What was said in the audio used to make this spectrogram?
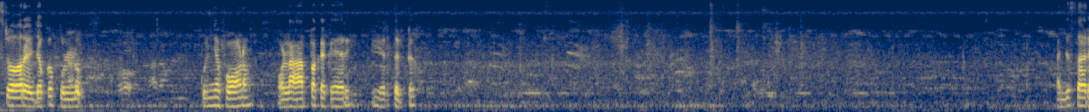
സ്റ്റോറേജൊക്കെ ഫുള്ളും കുഞ്ഞു ഫോണും ഉള്ള ആപ്പൊക്കെ കയറി എടുത്തിട്ട്. പഞ്ചസാര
